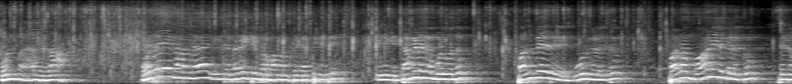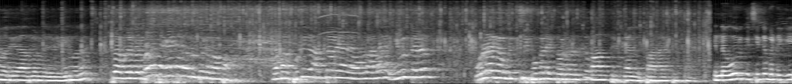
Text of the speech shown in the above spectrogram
உண்மை அதுதான். ஒரே நாளில் இந்த வெரைட்டி பர்ஃபார்மன்ஸை கற்றுக்கிட்டு இன்னைக்கு தமிழகம் முழுவதும் பல்வேறு ஊர்களுக்கும் பல மாநிலங்களுக்கும் சென்று வருகிறார்கள் இருவரும். ஸோ அவங்களுக்கு ஒரு பார்ப்போம் நம்ம புனித அந்தோடையார் இவங்களும் உலக உச்சி புகழை தொடர்றதுக்கு வாழ்த்துக்கள் பாராட்டுக்கள். இந்த ஊருக்கு சின்னப்பட்டிக்கு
